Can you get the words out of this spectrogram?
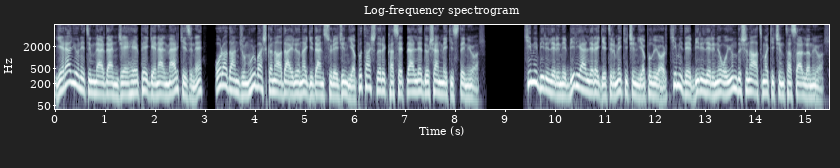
Yerel yönetimlerden CHP Genel Merkezi'ne, oradan Cumhurbaşkanı adaylığına giden sürecin yapı taşları kasetlerle döşenmek isteniyor. Kimi birilerini bir yerlere getirmek için yapılıyor, kimi de birilerini oyun dışına atmak için tasarlanıyor.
